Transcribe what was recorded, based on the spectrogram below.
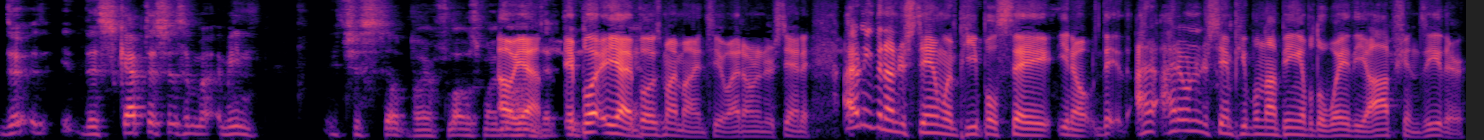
the the skepticism. I mean, it just still blows my Oh mind. yeah, it blo- yeah, it blows my mind too. I don't understand it. I don't even understand when people say, you know, they, I, I don't understand people not being able to weigh the options either.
